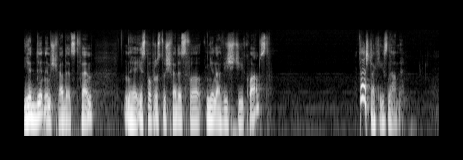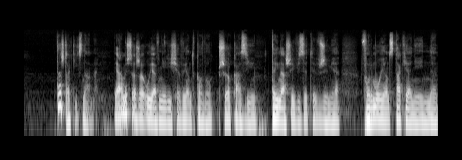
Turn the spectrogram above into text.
jedynym świadectwem jest po prostu świadectwo nienawiści i kłamstw? Też takich znamy. Też takich znamy. Ja myślę, że ujawnili się wyjątkowo przy okazji tej naszej wizyty w Rzymie, formułując takie, a nie inne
